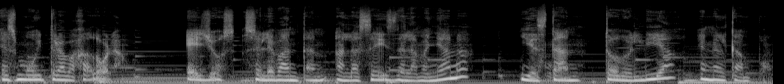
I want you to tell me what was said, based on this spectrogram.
es muy trabajadora. Ellos se levantan a las 6 de la mañana y están todo el día en el campo.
